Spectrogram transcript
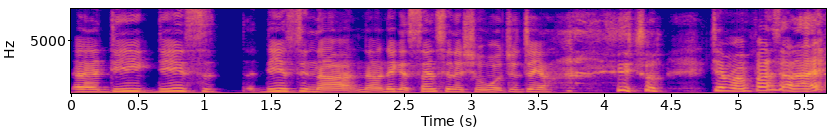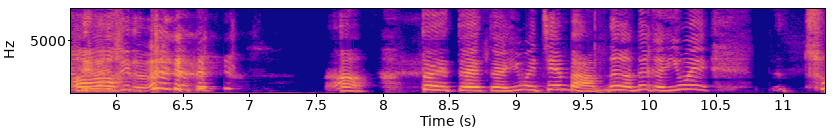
呃，第一第一次第一次拿拿那个三线的时候，我就这样，你说肩膀放下来，你还记得？对对对，啊，对对对，因为肩膀那个那个，因为初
